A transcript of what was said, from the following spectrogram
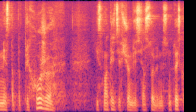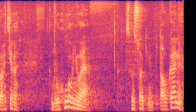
место под прихожую. И смотрите, в чем здесь особенность. Ну, то есть квартира двухуровневая, с высокими потолками,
